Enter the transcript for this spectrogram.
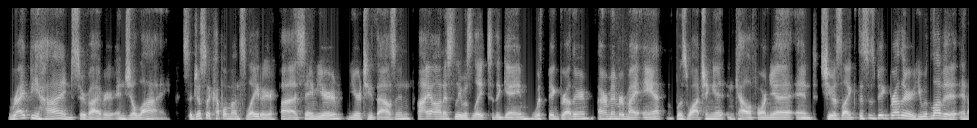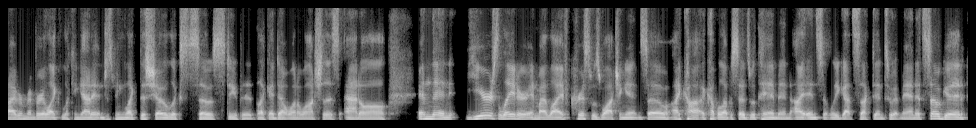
right behind Survivor in July. So just a couple months later, uh, same year, year 2000, I honestly was late to the game with Big Brother. I remember my aunt was watching it in California and she was like, this is Big Brother. You would love it. And I remember like looking at it and just being like, this show looks so stupid. Like, I don't want to watch this at all. And then years later in my life, Chris was watching it. And so I caught a couple episodes with him and I instantly got sucked into it, man. It's so good.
